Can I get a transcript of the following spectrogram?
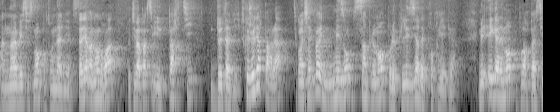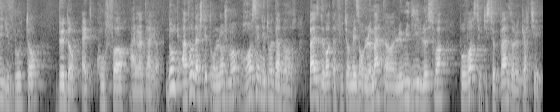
un investissement pour ton avenir, c'est-à-dire un endroit où tu vas passer une partie de ta vie. Ce que je veux dire par là, c'est qu'on n'achète pas une maison simplement pour le plaisir d'être propriétaire mais également pour pouvoir passer du beau temps dedans, être confort à l'intérieur. Donc avant d'acheter ton logement, renseigne-toi d'abord. Passe devant ta future maison le matin, le midi, le soir pour voir ce qui se passe dans le quartier.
